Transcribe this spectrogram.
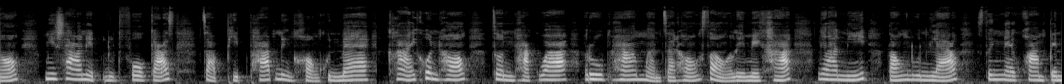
น้อง มีชาวเน็ตหลุดโฟกัส จับผิดภาพหนึ่งของคุณแม่ คล้ายคนท้อง จนทักว่ารูปร่างเหมือนจะท้องสองเลยไหมคะ งานนี้ต้องรุนแล้ว ซึ่งในความเป็น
